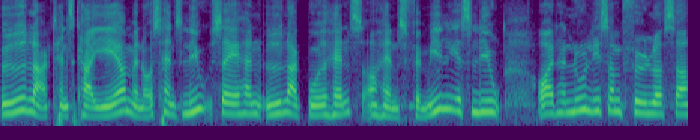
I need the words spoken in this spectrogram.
ødelagt hans karriere, men også hans liv, sagde han, ødelagt både hans og hans families liv, og at han nu ligesom føler sig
